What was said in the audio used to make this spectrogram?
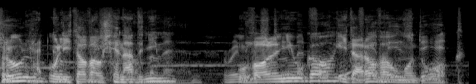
Król ulitował się nad nim, uwolnił go i darował mu dług.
